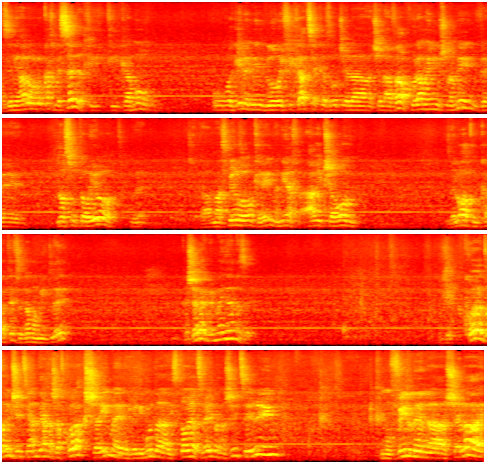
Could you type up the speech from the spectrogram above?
אז זה נראה לו לא כך בסדר, כי, כי כאמור, הוא רגיל למין גלוריפיקציה כזאת של, ה, של העבר, כולם היו מושלמים ולא עשו טעויות. ו... אתה מסביר לו, אוקיי, נניח אריק שרון זה לא רק אום זה גם המיתלה, קשה להבין מהעניין הזה. וכל הדברים שציינתי עד עכשיו, כל הקשיים האלה בלימוד ההיסטוריה הצבאית לאנשים צעירים, מוביל לשאלה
